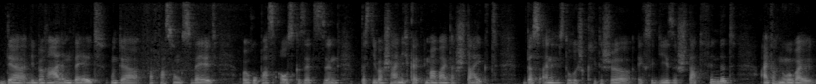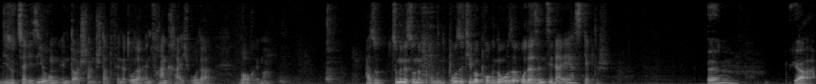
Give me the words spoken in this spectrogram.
der liberalen Welt und der Verfassungswelt Europas ausgesetzt sind, dass die Wahrscheinlichkeit immer weiter steigt, dass eine historisch-kritische Exegese stattfindet, einfach nur weil die Sozialisierung in Deutschland stattfindet oder in Frankreich oder wo auch immer. Also zumindest so eine positive Prognose oder sind Sie da eher skeptisch? Ähm, ja,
